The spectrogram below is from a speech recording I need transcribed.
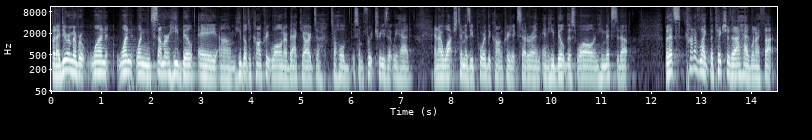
But I do remember one, one, one summer he built, a, um, he built a concrete wall in our backyard to, to hold some fruit trees that we had. And I watched him as he poured the concrete, et cetera, and, and he built this wall and he mixed it up. But that's kind of like the picture that I had when I thought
